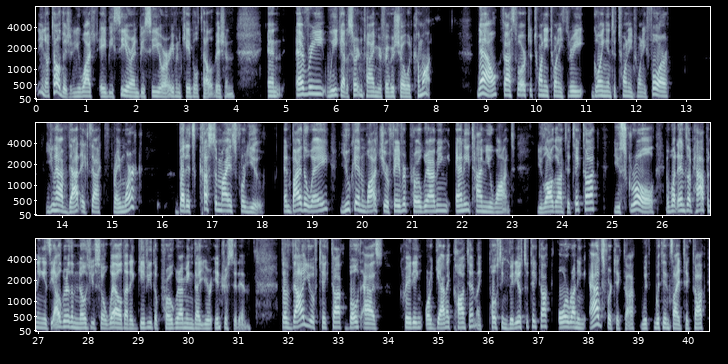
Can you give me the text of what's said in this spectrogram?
you know television you watched abc or nbc or even cable television and every week at a certain time your favorite show would come on. Now fast forward to 2023 going into 2024 you have that exact framework but it's customized for you. And by the way you can watch your favorite programming anytime you want. You log on to tiktok you scroll and what ends up happening is the algorithm knows you so well that it gives you the programming that you're interested in. The value of tiktok both as creating organic content like posting videos to tiktok or running ads for tiktok with with inside tiktok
